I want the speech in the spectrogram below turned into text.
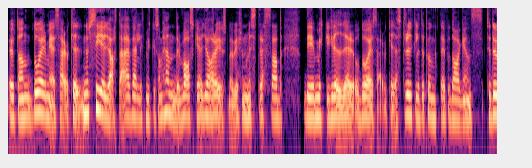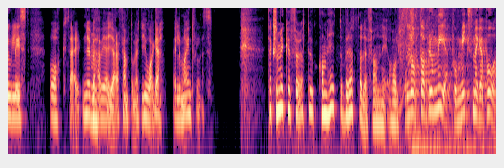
Utan då är det mer så här, okej, okay, nu ser jag att det är väldigt mycket som händer. Vad ska jag göra just nu? Jag känner mig stressad. Det är mycket grejer och då är det så här, okej, okay, jag stryker lite punkter på dagens to-do-list och så här, nu mm. behöver jag göra 15 minuter yoga eller mindfulness. Tack så mycket för att du kom hit och berättade Fanny Ahlfors. Lotta Bromé på Mix Megapol.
